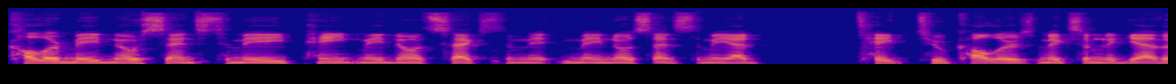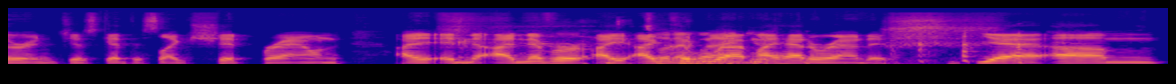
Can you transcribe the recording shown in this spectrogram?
Color made no sense to me. Paint made no sense to me. Made no sense to me. I'd take two colors, mix them together, and just get this like shit brown. I and I never. I, I I couldn't wanna wrap my head around it. Yeah. Um.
